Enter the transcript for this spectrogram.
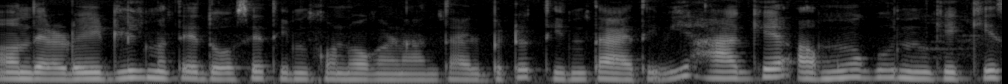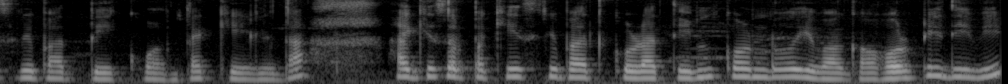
ಒಂದೆರಡು ಇಡ್ಲಿ ಮತ್ತು ದೋಸೆ ತಿನ್ಕೊಂಡು ಹೋಗೋಣ ಅಂತ ಹೇಳ್ಬಿಟ್ಟು ತಿಂತಾ ಇದ್ದೀವಿ ಹಾಗೆ ಅಮ್ಮಗೂ ನನಗೆ ಕೇಸರಿ ಬಾತ್ ಬೇಕು ಅಂತ ಕೇಳಿದ. ಹಾಗೆ ಸ್ವಲ್ಪ ಕೇಸರಿ ಬಾತ್ ಕೂಡ ತಿನ್ಕೊಂಡು ಇವಾಗ ಹೊರಟಿದ್ದೀವಿ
